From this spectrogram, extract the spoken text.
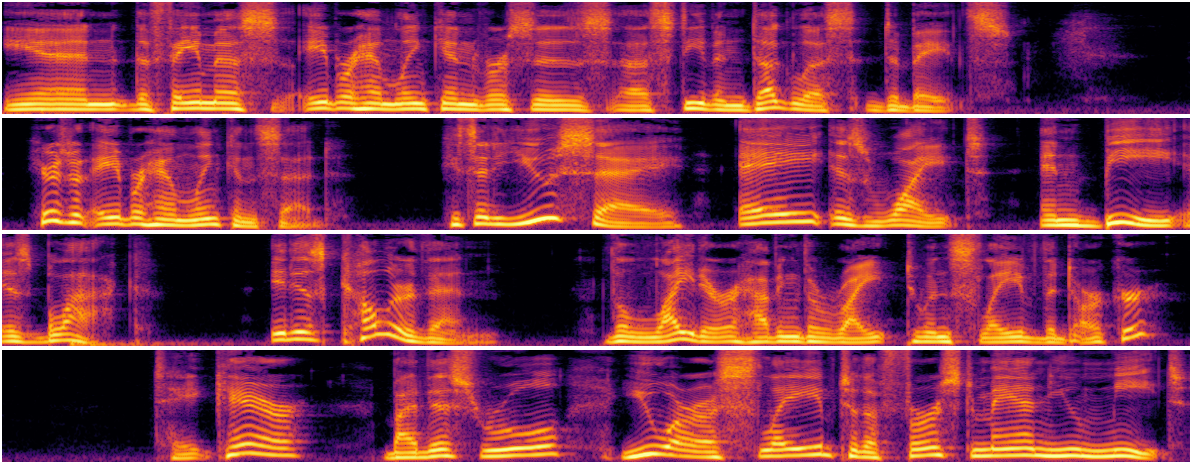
in the famous Abraham Lincoln versus uh, Stephen Douglas debates, here's what Abraham Lincoln said. He said, You say A is white and B is black. It is color then, the lighter having the right to enslave the darker? Take care. By this rule, you are a slave to the first man you meet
